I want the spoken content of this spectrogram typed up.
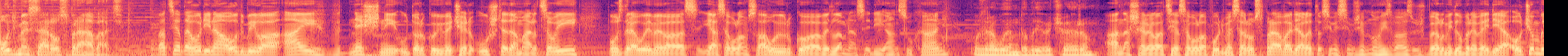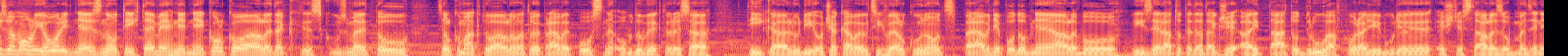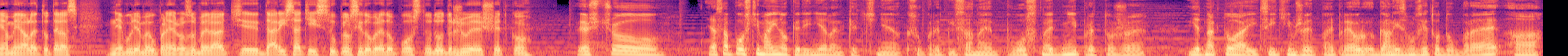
Poďme sa rozprávať. 20. hodina odbila aj v dnešný útorkový večer už teda marcový. Pozdravujeme vás, ja sa volám Slavo Jurko a vedľa mňa sedí Jan Sucháň. Pozdravujem, dobrý večer. A naša relácia sa volá Poďme sa rozprávať, ale to si myslím, že mnohí z vás už veľmi dobre vedia. O čom by sme mohli hovoriť dnes? No tých tém je hneď niekoľko, ale tak skúsme tou celkom aktuálnou a to je práve postné obdobie, ktoré sa týka ľudí očakávajúcich Veľkú noc. Pravdepodobne, alebo vyzerá to teda tak, že aj táto druhá v poradí bude ešte stále s obmedzeniami, ale to teraz nebudeme úplne rozoberať. Darí sa ti, vstúpil si dobre do postu, dodržuješ všetko? Vieš čo, ja sa postím aj inokedy, nielen keď nejak sú predpísané pôstne dni, pretože jednak to aj cítim, že aj pre organizmus je to dobré a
